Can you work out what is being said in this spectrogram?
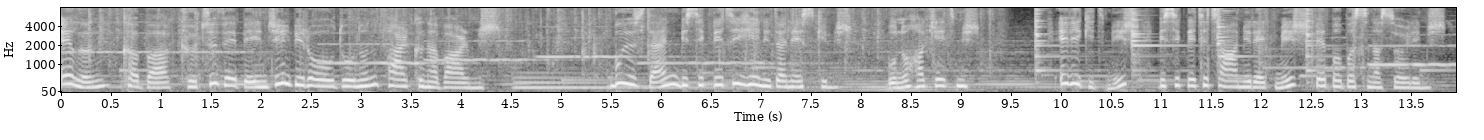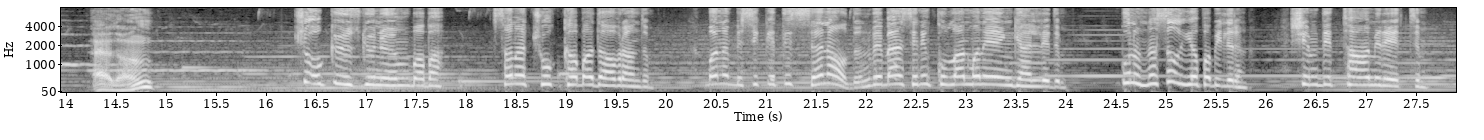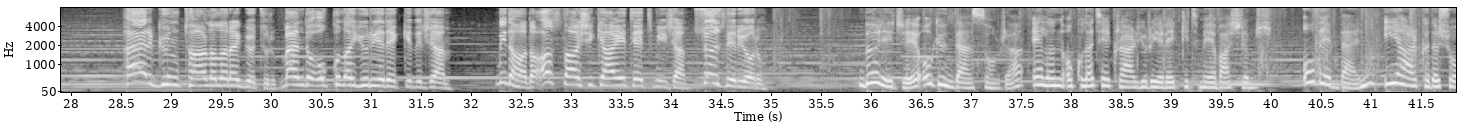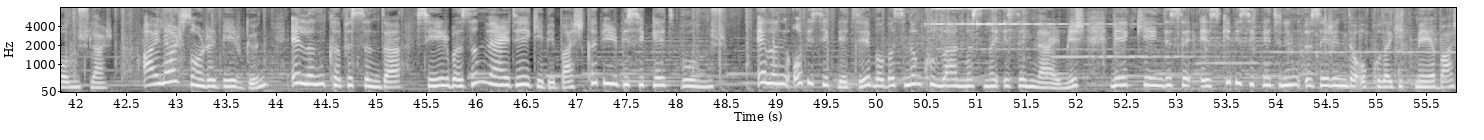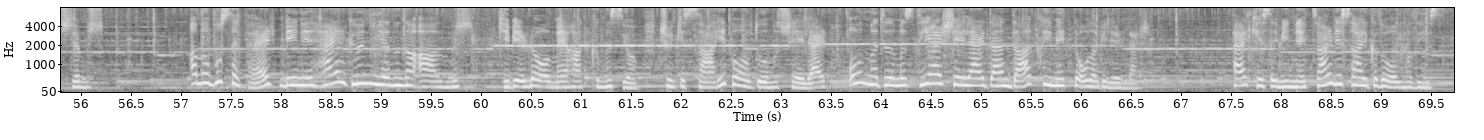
Alan kaba, kötü ve bencil biri olduğunun farkına varmış. Bu yüzden bisikleti yeniden eskimiş. Bunu hak etmiş. Eve gitmiş, bisikleti tamir etmiş ve babasına söylemiş. Alan, Çok üzgünüm baba. Sana çok kaba davrandım. Bana bisikleti sen aldın ve ben senin kullanmanı engelledim. Bunu nasıl yapabilirim? Şimdi tamir ettim. Her gün tarlalara götür. Ben de okula yürüyerek gideceğim. Bir daha da asla şikayet etmeyeceğim. Söz veriyorum. Böylece o günden sonra Alan okula tekrar yürüyerek gitmeye başlamış. O ve Ben iyi arkadaş olmuşlar. Aylar sonra bir gün Alan kapısında sihirbazın verdiği gibi başka bir bisiklet bulmuş. Alan o bisikleti babasının kullanmasına izin vermiş ve kendisi eski bisikletinin üzerinde okula gitmeye başlamış. Ama bu sefer beni her gün yanına almış. Kibirli olmaya hakkımız yok. Çünkü sahip olduğumuz şeyler olmadığımız diğer şeylerden daha kıymetli olabilirler. Herkese minnettar ve saygılı olmalıyız.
